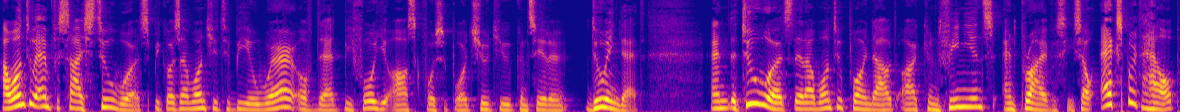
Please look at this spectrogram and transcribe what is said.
I want to emphasize two words because I want you to be aware of that before you ask for support should you consider doing that and the two words that I want to point out are convenience and privacy so expert help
